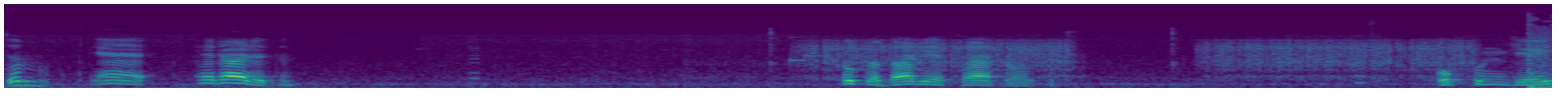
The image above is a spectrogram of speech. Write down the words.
Değil mi? Yani helal edin. Bu kadar yeterli oldu. Open gate.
